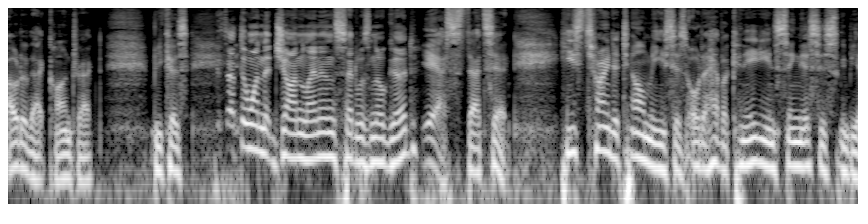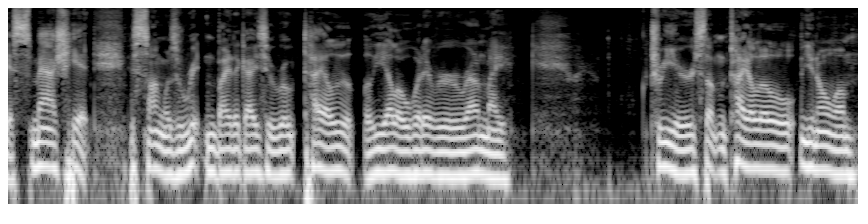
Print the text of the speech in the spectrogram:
out of that contract because Is that the one that John Lennon said was no good? Yes, that's it. He's trying to tell me, he says, Oh, to have a Canadian sing this, this is going to be a smash hit. This song was written by the guys who wrote Tile Little Yellow, whatever, around my tree or something, Tile Little, you know, um,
